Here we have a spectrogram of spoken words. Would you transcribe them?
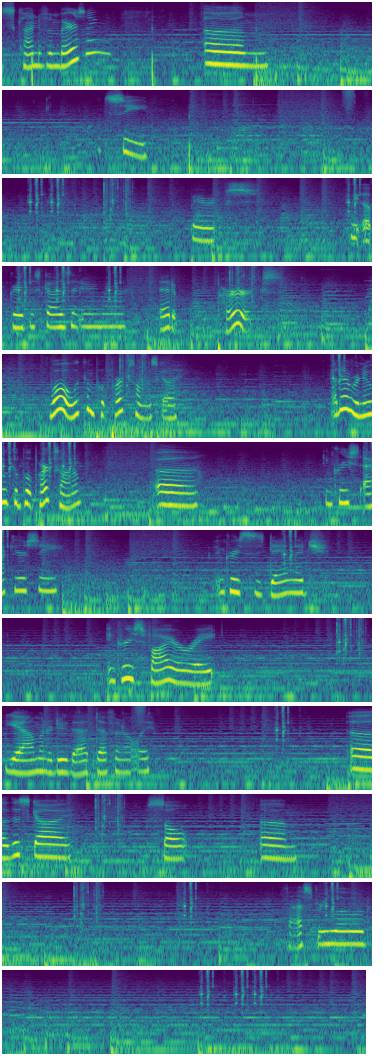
Was kind of embarrassing. Um, let's see. Barracks. We upgrade this guy's anymore? Edit perks. Whoa, we can put perks on this guy. I never knew we could put perks on him. Uh, increased accuracy, increases damage, increased fire rate. Yeah, I'm gonna do that, definitely. Uh, this guy, Salt, um, fast reload,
